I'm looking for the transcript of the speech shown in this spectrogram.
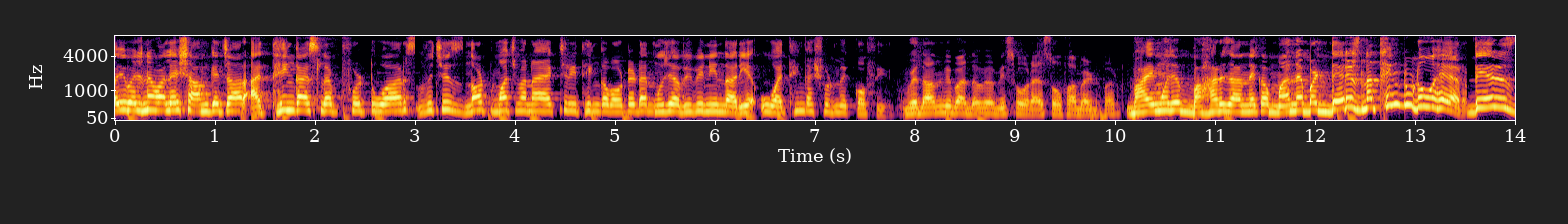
अभी बजने वाले शाम के चार। I think I slept for two hours which is not much when I actually think about it and मुझे अभी भी नींद आ रही है। I think I should make coffee Vedant भी बाय द वे अभी सो रहा है सोफा बेड पर। भाई मुझे बाहर जाने का मन है but there is nothing to do here there is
